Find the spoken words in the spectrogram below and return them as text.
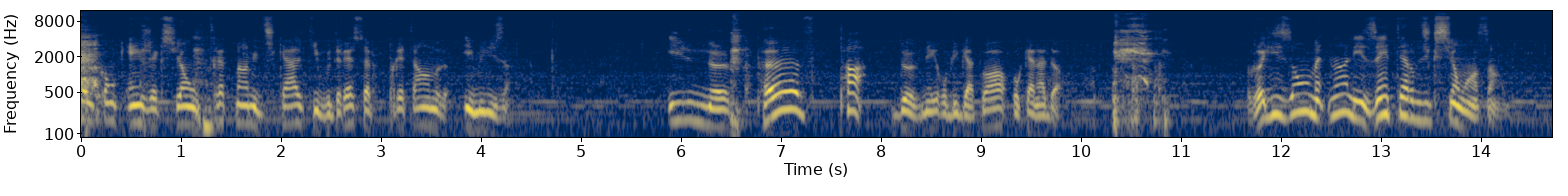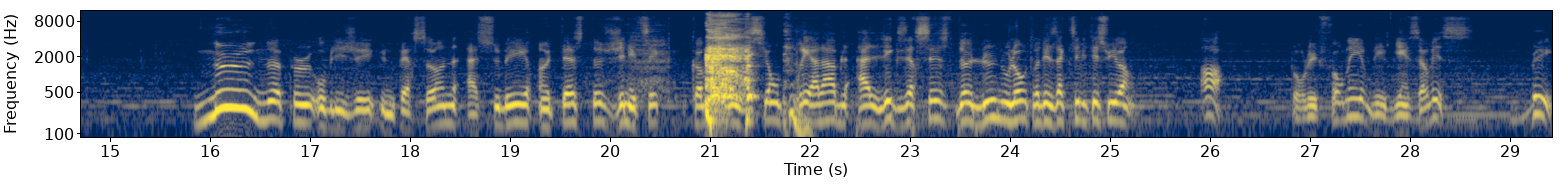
quelconque injection ou traitement médical qui voudrait se prétendre immunisant. Ils ne peuvent pas devenir obligatoires au Canada. Relisons maintenant les interdictions ensemble. Nul ne peut obliger une personne à subir un test génétique comme condition préalable à l'exercice de l'une ou l'autre des activités suivantes. A. Pour lui fournir des biens-services. B.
